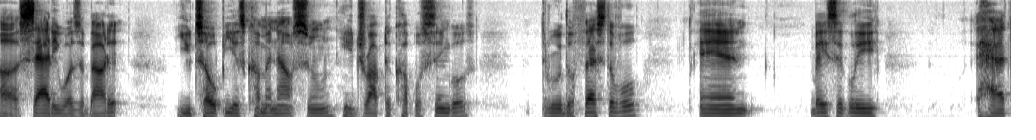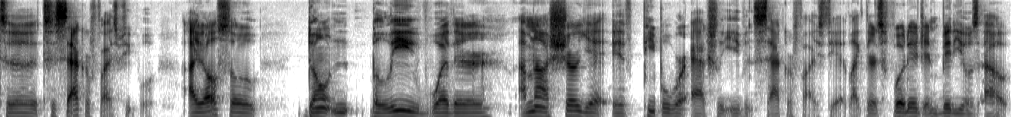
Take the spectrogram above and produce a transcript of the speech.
uh, sad he was about it. Utopia is coming out soon. He dropped a couple singles through the festival and basically had to to sacrifice people. I also don't believe whether I'm not sure yet if people were actually even sacrificed yet. Like there's footage and videos out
